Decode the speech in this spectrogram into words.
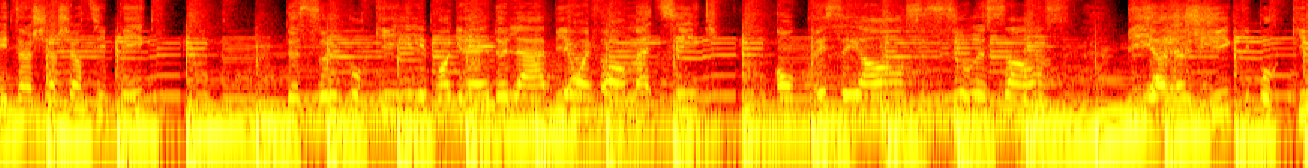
est un chercheur typique de ceux pour qui les progrès de la bioinformatique ont préséance sur le sens biologique et pour qui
